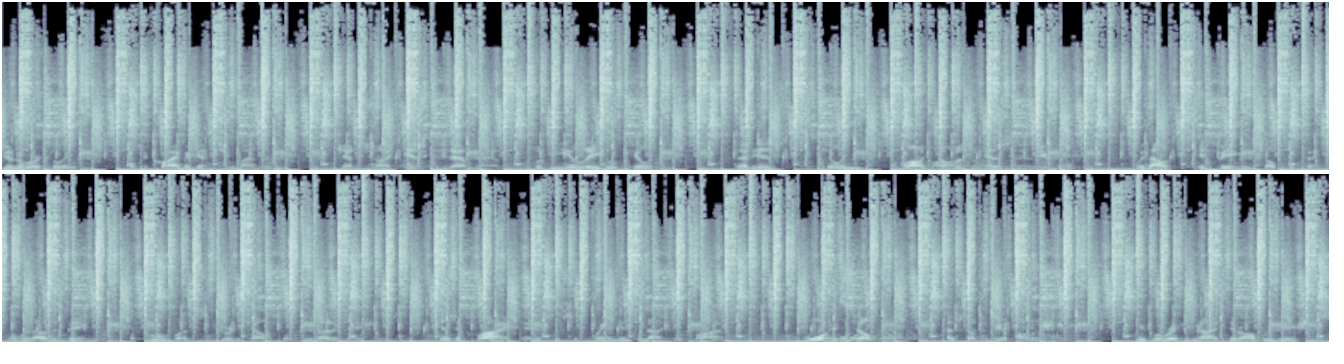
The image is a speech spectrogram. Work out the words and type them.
universally as a crime against humanity. Genocide is condemned, but the illegal killing, that is, killing large numbers of innocent people without it being in self-defense or without it being approved by the Security Council of the United Nations is a crime, and it's a supreme international crime. War itself has got to be abolished. People recognize their obligations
